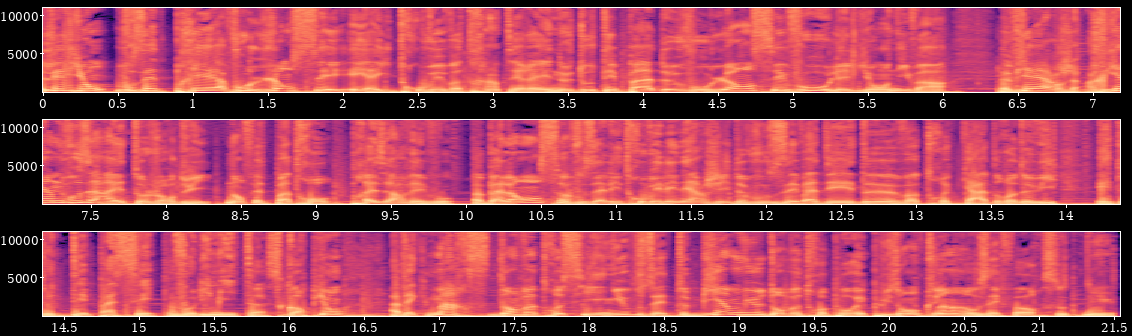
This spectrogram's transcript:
Les lions, vous êtes prêts à vous lancer et à y trouver votre intérêt. Ne doutez pas de vous, lancez-vous les lions, on y va. Vierge, rien ne vous arrête aujourd'hui. N'en faites pas trop, préservez-vous. Balance, vous allez trouver l'énergie de vous évader de votre cadre de vie et de dépasser vos limites. Scorpion, avec Mars dans votre signe, vous êtes bien mieux dans votre peau et plus enclin aux efforts soutenus.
